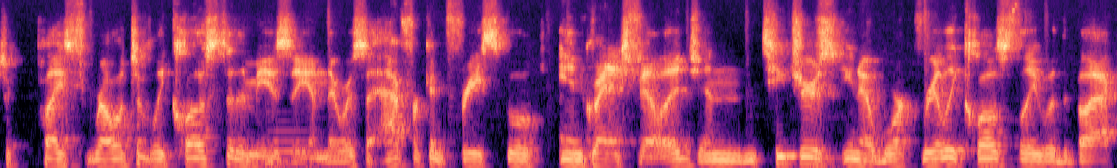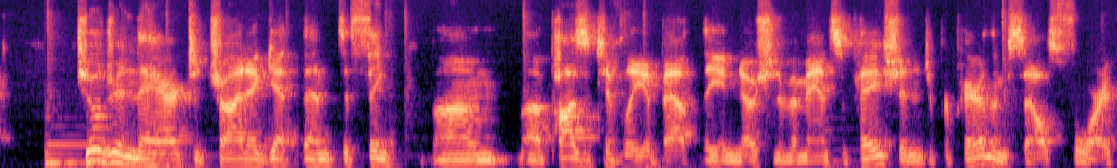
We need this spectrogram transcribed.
took place relatively close to the museum. There was an African free school in Greenwich Village, and teachers, you know, worked really closely with the black children there to try to get them to think um, uh, positively about the notion of emancipation and to prepare themselves for it.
